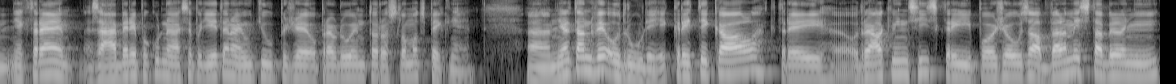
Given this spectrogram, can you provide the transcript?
některé záběry, pokud ne, se podívejte na YouTube, že opravdu jim to rostlo moc pěkně. Eh, měl tam dvě odrůdy, Critical, který eh, od Real Seeds, který považují za velmi stabilní,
